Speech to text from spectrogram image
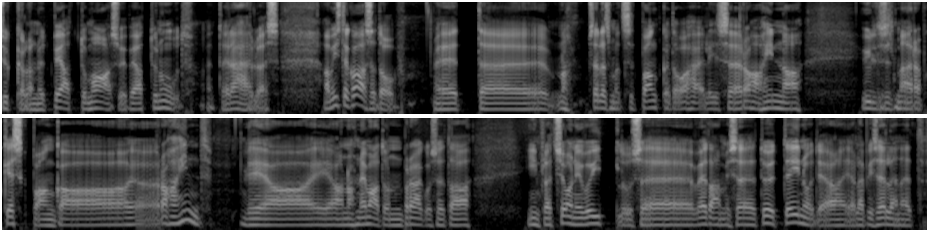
tsükkel on nüüd peatumas või peatunud, et ei lähe üles. aga mis ta kaasa toob? et äh, noh, selles mõttes, et pankadevahelise raha hinna üldiselt määrab keskpanga äh, raha hind ja, ja noh, nemad on praegu seda inflatsioonivõitluse vedamise tööd teinud ja, ja läbi selle need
